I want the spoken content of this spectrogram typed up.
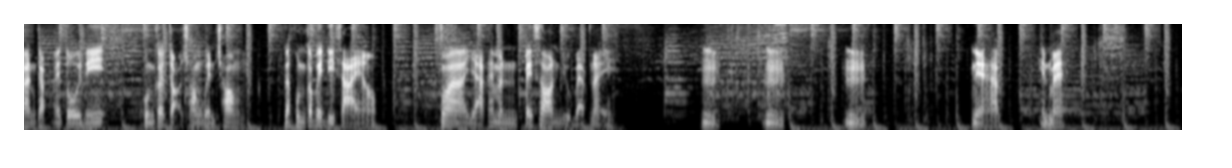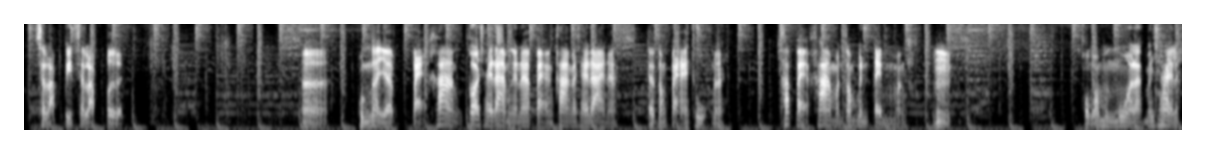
กันกับไอ้ตัวนี้ คุณก็เจาะช่องเว้นช่อง แล้วคุณก็ไปดีไซน์เอา ว่าอยากให้มันไปซ่อนอยู่แบบไหน อืม อืม อืม เนี่ยครับ เห็นไหมสลับปิดสลับเปิด เออ คุณก็อาจจะแปะข้างก็ใช้ได้เหมือนกันนะ แปะข้างๆก็ใช้ได้นะ แต่ต้องแปะให้ถูกนะ ถ้าแปะข้างมันต้องเป็นเต็มมั้งอืมผมว่ามึงมั่วแล้วไม่ใช่แล้ว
